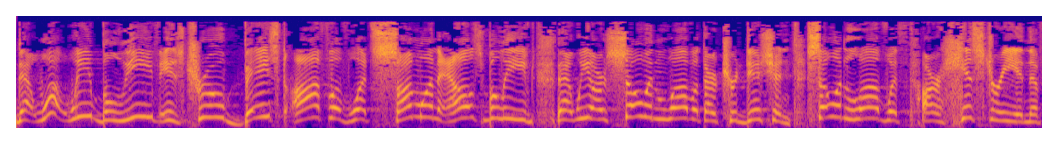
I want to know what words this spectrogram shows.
that what we believe is true based off of what someone else believed, that we are so in love with our tradition, so in love with our history and the,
